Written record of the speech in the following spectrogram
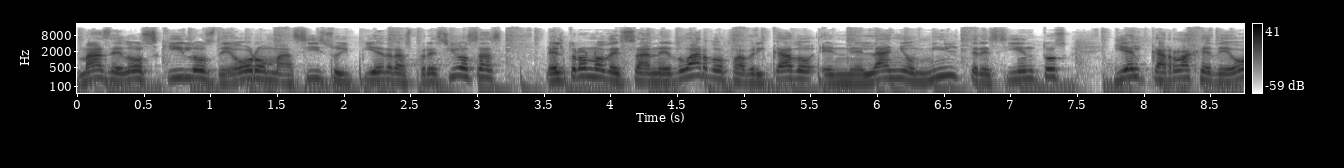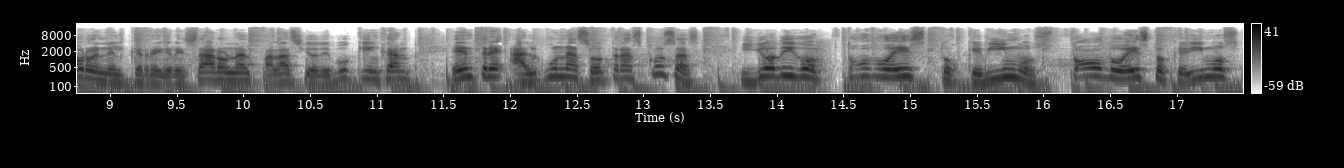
más de 2 kilos de oro macizo y piedras preciosas, el trono de San Eduardo fabricado en el año 1300 y el carruaje de oro en el que regresaron al Palacio de Buckingham entre algunas otras cosas. Y yo digo, todo esto que vimos, todo esto que vimos,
